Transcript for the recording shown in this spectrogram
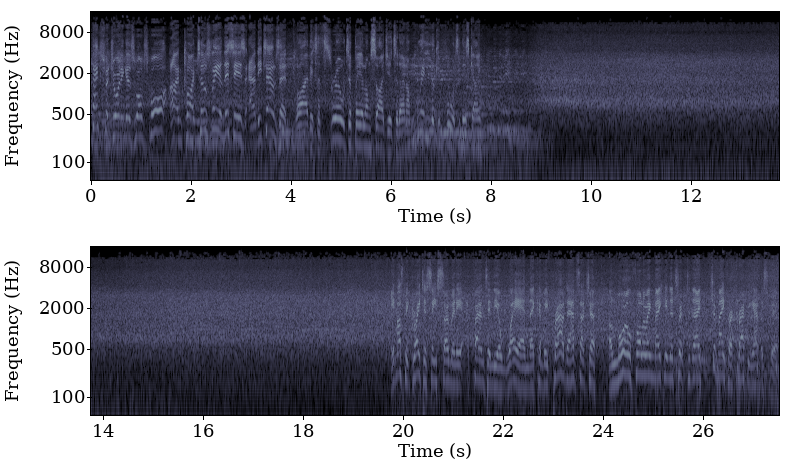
Thanks for joining us once more. I'm Clive Tyldesley and this is Andy Townsend. Clive, it's a thrill to be alongside you today and I'm really looking forward to this game. It must be great to see so many fans in the away end. They can be proud to have such a, a loyal following making the trip today. Should make for a cracking atmosphere.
